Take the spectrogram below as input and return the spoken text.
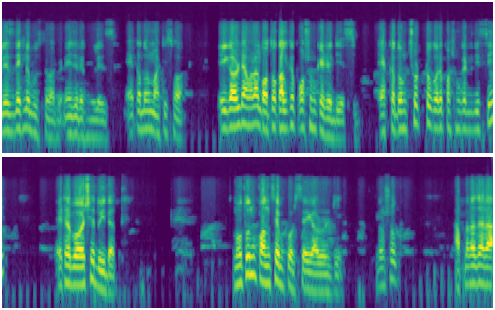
লেজ দেখলে বুঝতে পারবেন। এই যে দেখুন লেজ একদম মাটি ছোঁয়া এই গাড়লটা আমরা গতকালকে পশম কেটে দিয়েছি। একদম ছোট্ট করে পশম কেটে দিয়েছি। এটা বয়সে দুই দাঁত। নতুন কনসেপ্ট করছে এই গাড়লটি দর্শক, আপনারা যারা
